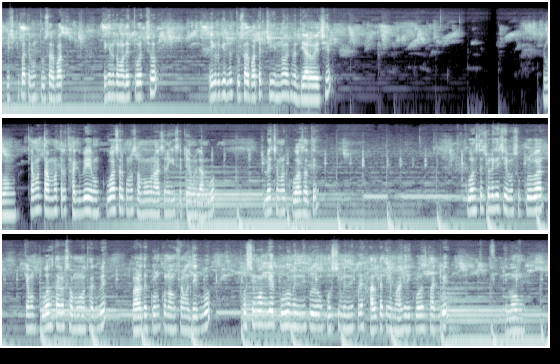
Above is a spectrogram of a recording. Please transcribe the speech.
বৃষ্টিপাত এবং তুষারপাত। এখানে তোমরা দেখতে পাচ্ছ, এগুলো কিন্তু তুষারপাতের চিহ্ন এখানে দেওয়া রয়েছে। এবং কেমন তাপমাত্রা থাকবে এবং কুয়াশার কোনো সম্ভাবনা আছে নাকি সেটি আমরা জানব। চলে যাচ্ছি আমরা কুয়াশাতে। কুয়াশাতে চলে গেছি এবং শুক্রবার কেমন কুয়াশা থাকার সম্ভাবনা থাকবে, ভারতের কোন কোন অংশ আমরা দেখব। পশ্চিমবঙ্গের পূর্ব মেদিনীপুর এবং পশ্চিম মেদিনীপুরে হালকা থেকে মাঝারি কুয়াশা থাকবে। এবং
